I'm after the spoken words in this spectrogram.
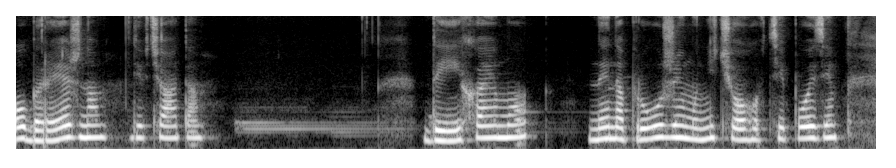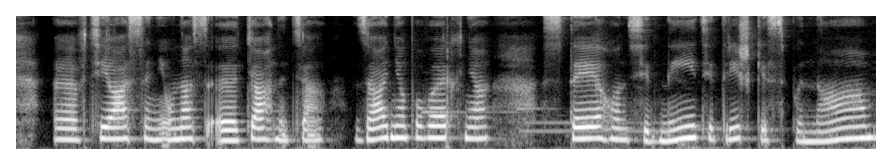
Обережно, дівчата. Дихаємо, не напружуємо нічого в цій позі, е, в цій асані. У нас е, тягнеться задня поверхня, стегон, сідниці, трішки спина.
